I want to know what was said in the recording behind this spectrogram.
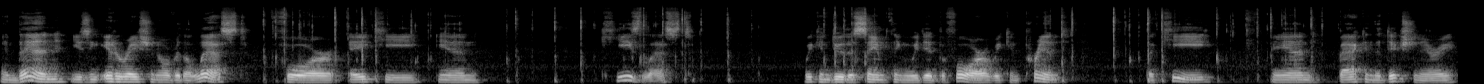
And then, using iteration over the list, for a key in keys list, we can do the same thing we did before. We can print the key and back in the dictionary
